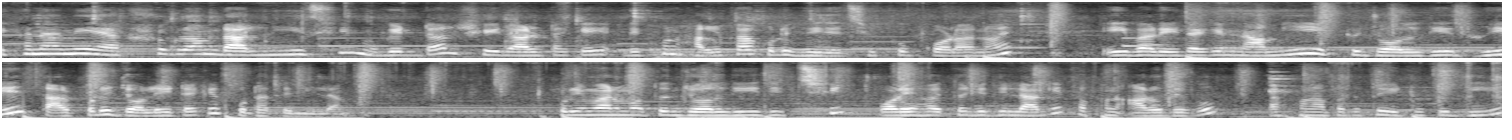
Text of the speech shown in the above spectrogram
এখানে আমি একশো গ্রাম ডাল নিয়েছি, মুগের ডাল। সেই ডালটাকে দেখুন হালকা করে ভেজেছি, খুব কড়া নয়। এইবার এটাকে নামিয়ে একটু জল দিয়ে ধুয়ে তারপরে জলে এটাকে ফোটাতে দিলাম। পরিমাণ মতো জল দিয়ে দিচ্ছি। পরে হয়তো যদি লাগে তখন আরও দেবো। এখন আপাতত এইটুকু দিয়ে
